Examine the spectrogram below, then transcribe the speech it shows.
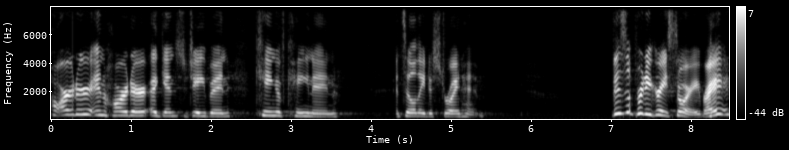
harder and harder against Jabin, king of Canaan, until they destroyed him. This is a pretty great story, right?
